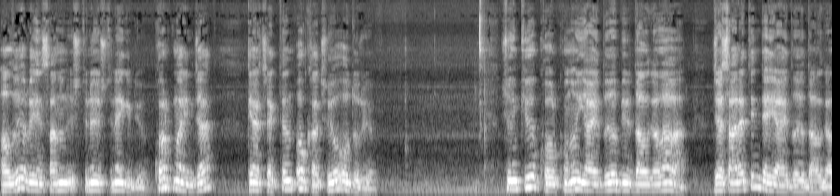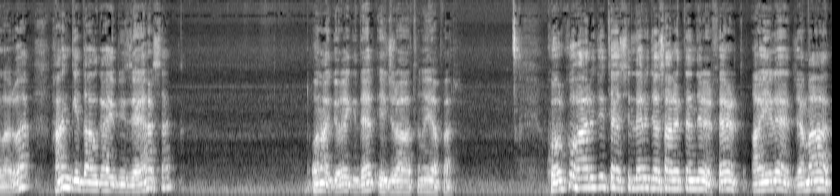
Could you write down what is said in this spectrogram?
alıyor ve insanın üstüne üstüne gidiyor. Korkmayınca gerçekten o kaçıyor, o duruyor. Çünkü korkunun yaydığı bir dalgalar var. Cesaretin de yaydığı dalgalar var. Hangi dalgayı biz yayarsak ona göre gider icraatını yapar. Korku harici tesirleri cesaretlendirir. Fert, aile, cemaat,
